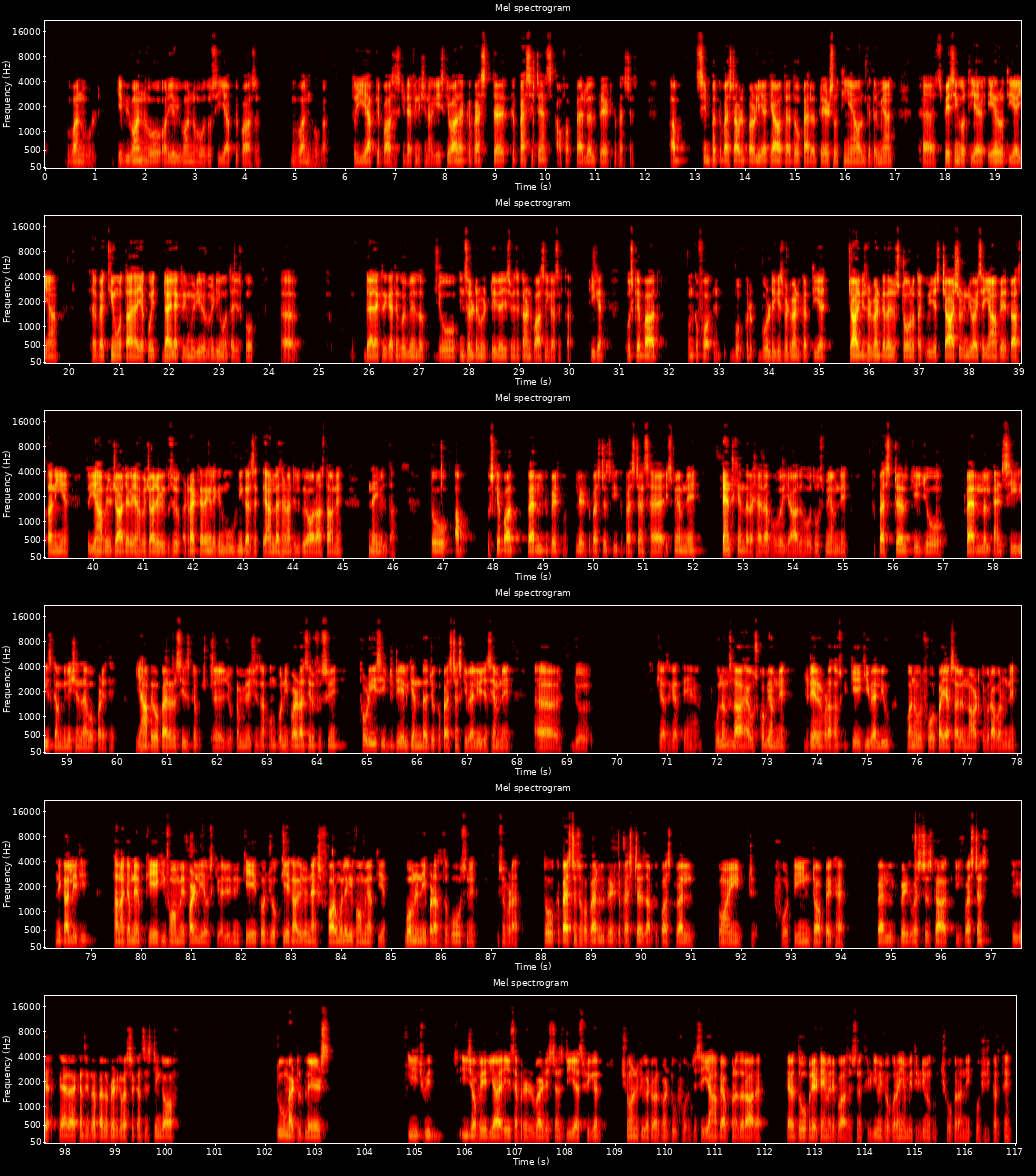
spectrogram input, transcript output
one volt ये भी one हो और ये भी वन हो तो सी आपके पास वन होगा। तो ये आपके पास इसकी डेफिनेशन आ गई। इसके बाद है capacitor capacitance of a parallel plate capacitor अब सिंपल कैपेसिटर आपने पढ़ लिया, क्या होता है? दो पैरल प्लेट्स होती हैं और उनके दरमियान स्पेसिंग होती है एयर होती है, या वैक्यूम होता है, या कोई डाइलेक्ट्रिक मीडियम मीडियम होता है जिसको डाइलेक्ट्रिक कहते हैं, कोई भी मतलब जो इंसुलेटर मटीरियल जिसमें से करंट पास नहीं कर सकता। ठीक है? उसके बाद उनका वोल्टेज किस पर डिपेंड करती है? चार्ज किस पर डिपेंड करता है, जो स्टोर होता है, क्योंकि ये चार्ज स्टोरिंग डिवाइस है, यहाँ पे रास्ता नहीं है तो यहाँ पे जो चार्ज आएगा, यहाँ पे चार्ज आएगा दूसरे को अट्रैक्ट करेंगे, लेकिन मूव नहीं कर सकते अनलेस एंड अनटिल कोई और रास्ता उन्हें नहीं मिलता। तो अब उसके बाद पैरल प्लेट प्लेट कैपेसिटेंस की कैपेसिटेंस है, इसमें हमने टेंथ के अंदर शायद आपको अगर याद हो तो उसमें हमने कैपेसिटर की जो पैरेलल एंड सीरीज़ कम्बिनेशन हैं, वो पढ़े थे। यहाँ पे वो पैरेलल सीरीज़ का जो कम्बिनेशन हैं, उनको नहीं पढ़ रहा, सिर्फ़ उसमें थोड़ी सी डिटेल के अंदर जो कैपेसिटेंस की वैल्यू जैसे हमने जो, क्या से कहते हैं कूलम्स ला है, उसको भी हमने डिटेल में पढ़ा था, उसकी के की value one over four pi epsilon naught के बराबर हमने निकाली थी। हालाँकि हमने के की फॉर्म में पढ़ लिया उसकी वैल्यू लेकिन के को जो के का आगे जो नेक्स्ट फार्मूले की फॉर्म में आती है, वो हमने नहीं पढ़ा था तो वो उसने इसमें पढ़ा। तो capacitance of a parallel plate capacitors आपके पास ट्वेल्व पॉइंट फोर्टीन टॉपिक है। पैरेलल प्लेट कैपेसिटर्स का कैपेसिटेंस ठीक है? कह रहा है consider parallel plate capacitor consisting of two metal plates, each with, each of area a separated by distance d as figure shown in figure 12.24 जैसे यहाँ पे आपको नज़र आ रहा है, कह रहा है, दो प्लेटें हैं मेरे पास, इसने थ्री में शो कराई हम भी थ्री में शो कराने की कोशिश करते हैं।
